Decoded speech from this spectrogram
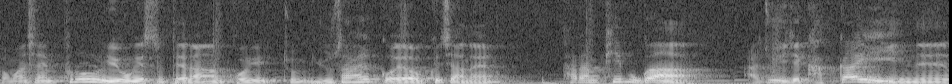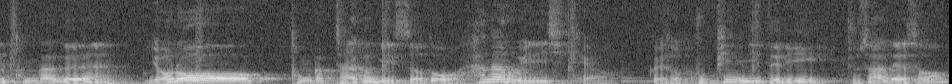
더마샤인 프로를 이용했을 때랑 거의 좀 유사할 거예요. 그렇지 않아요? 사람 피부가 아주 이제 가까이 있는 통각은 여러 통각 자극이 있어도 하나로 인식해요. 그래서 굽힌 이들이 주사돼서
